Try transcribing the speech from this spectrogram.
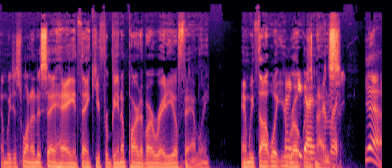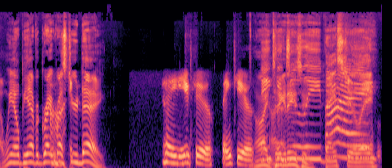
And we just wanted to say, hey, and thank you for being a part of our radio family. And we thought what you Thank wrote you was guys so nice. yeah. We hope you have a great rest of your day. Hey, you too. Thank you. All right. thank take you, it easy. Bye. Thanks, Julie.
